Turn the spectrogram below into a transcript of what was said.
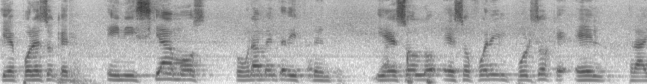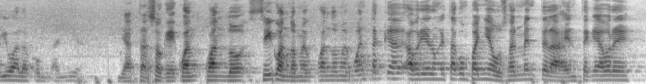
Y es por eso que iniciamos con una mente diferente. Y eso, lo, eso fue el impulso que él trajo a la compañía. Ya está. Eso que cuando, cuando, sí, cuando me, cuando me cuentas que abrieron esta compañía, usualmente la gente que abre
